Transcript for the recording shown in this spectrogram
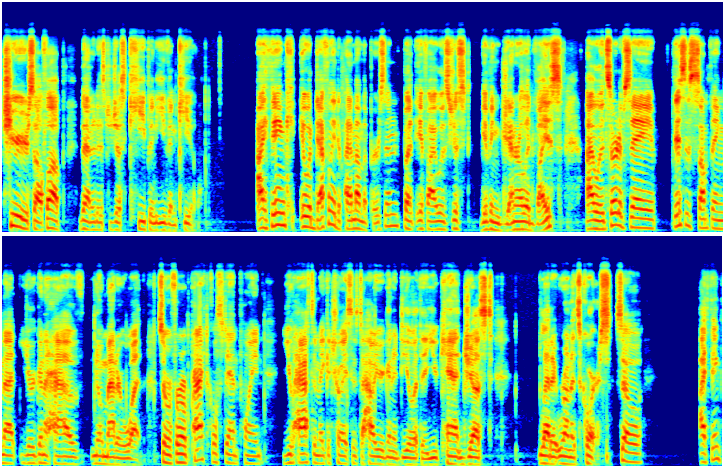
cheer yourself up than it is to just keep an even keel. I think it would definitely depend on the person, but if I was just giving general advice, I would sort of say this is something that you're going to have no matter what. So, from a practical standpoint, you have to make a choice as to how you're going to deal with it. You can't just let it run its course. So, I think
